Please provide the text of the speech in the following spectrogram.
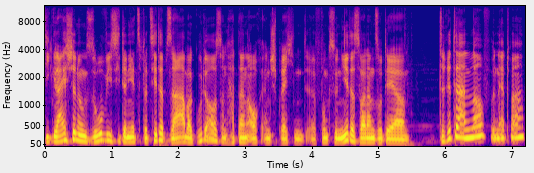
Die Gleichstellung, so wie ich sie dann jetzt platziert habe, sah aber gut aus und hat dann auch entsprechend äh, funktioniert. Das war dann so der dritte Anlauf in etwa.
